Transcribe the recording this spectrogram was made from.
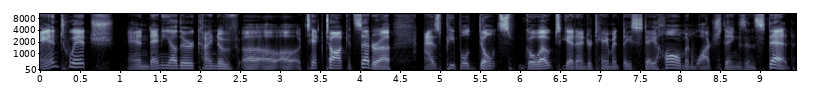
and Twitch and any other kind of uh, uh, uh TikTok, etc. As people don't go out to get entertainment, they stay home and watch things instead.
